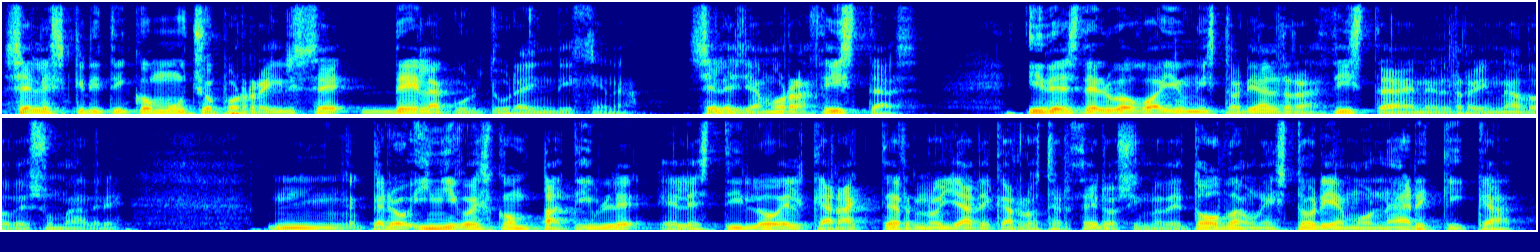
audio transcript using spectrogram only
Se les criticó mucho por reírse de la cultura indígena. Se les llamó racistas. Y desde luego hay un historial racista en el reinado de su madre. Mm, pero Íñigo, ¿es compatible el estilo, el carácter, no ya de Carlos III, sino de toda una historia monárquica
